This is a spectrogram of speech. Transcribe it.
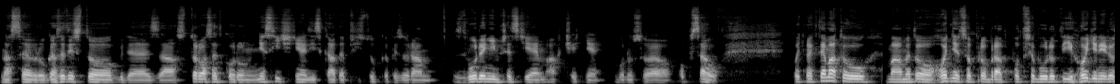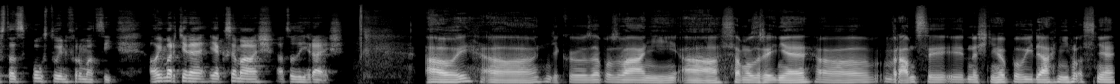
na serveru Gazetisto, kde za 120 korun měsíčně získáte přístup k epizodám s dvoudenním předstihem a včetně bonusového obsahu. Pojďme k tématu. Máme to hodně co probrat, potřebuji do té hodiny dostat spoustu informací. Ahoj Martine, jak se máš a co ty hraješ? Ahoj, děkuji za pozvání a samozřejmě v rámci dnešního povídání vlastně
